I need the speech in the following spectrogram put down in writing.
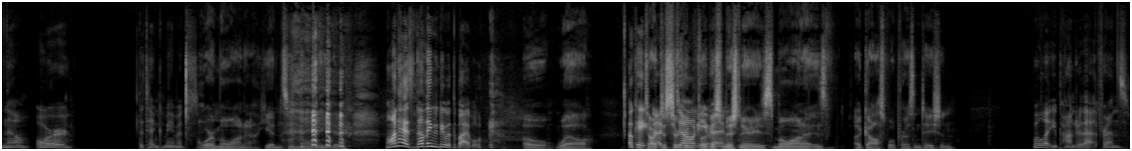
No, or the Ten Commandments. Or Moana. He hadn't seen Moana either. Moana has nothing to do with the Bible. Oh, well. Okay, you talk uh, to certain even. missionaries, Moana is a gospel presentation. We'll let you ponder that, friends.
